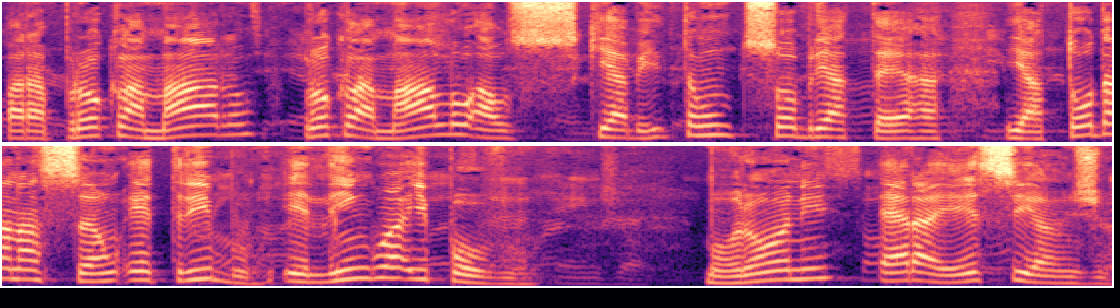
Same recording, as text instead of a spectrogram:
para proclamá-lo, proclamá-lo aos que habitam sobre a terra e a toda nação e tribo e língua e povo. Moroni era esse anjo.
